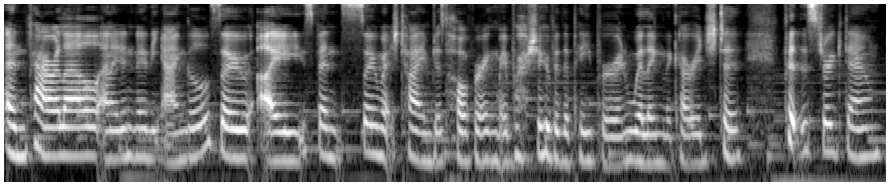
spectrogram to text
and parallel and I didn't know the angle so I spent so much time just hovering my brush over the paper and willing the courage to put the stroke down.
